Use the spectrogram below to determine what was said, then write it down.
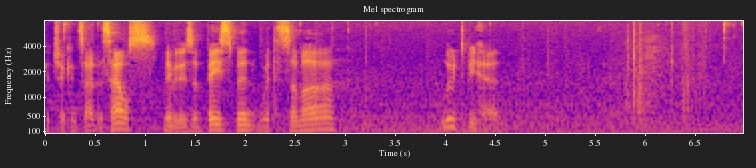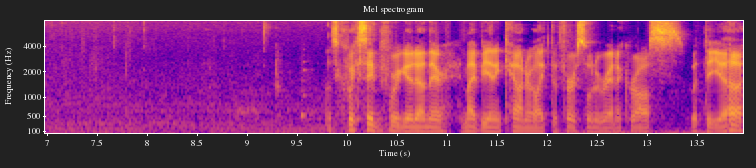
Go check inside this house. Maybe there's a basement with some uh, loot to be had. Let's quick save before we go down there. It might be an encounter like the first one we ran across with the uh,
